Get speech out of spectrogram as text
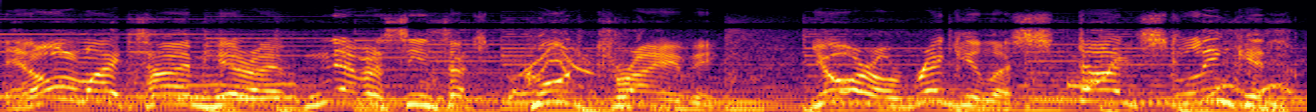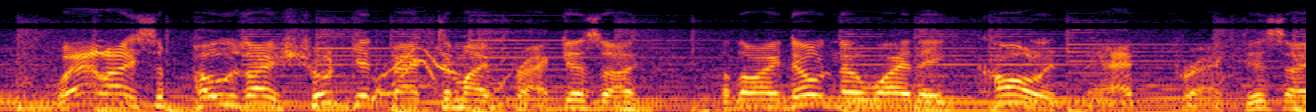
In all my time here, I've never seen such good driving. You're a regular staunch Lincoln. Well, I suppose I should get back to my practice, I, although I don't know why they call it that, practice. I,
